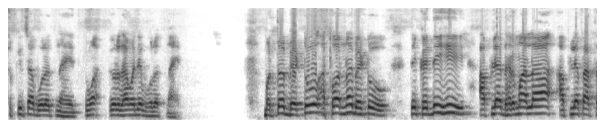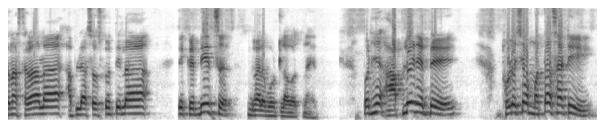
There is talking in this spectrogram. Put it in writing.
चुकीचा बोलत नाहीत किंवा विरोधामध्ये बोलत नाहीत. मतं भेटू अथवा न भेटू ते कधीही आपल्या धर्माला आपल्या प्रार्थना स्थळाला आपल्या संस्कृतीला ते कधीच गालबोट लावत नाहीत. पण हे आपले नेते थोड्याशा मतासाठी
